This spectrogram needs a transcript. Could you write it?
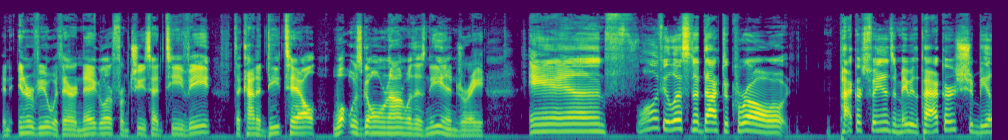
an interview with Aaron Nagler from Cheesehead TV to kind of detail what was going on with his knee injury. And, well, if you listen to Dr. Crow, Packers fans and maybe the Packers should be a,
